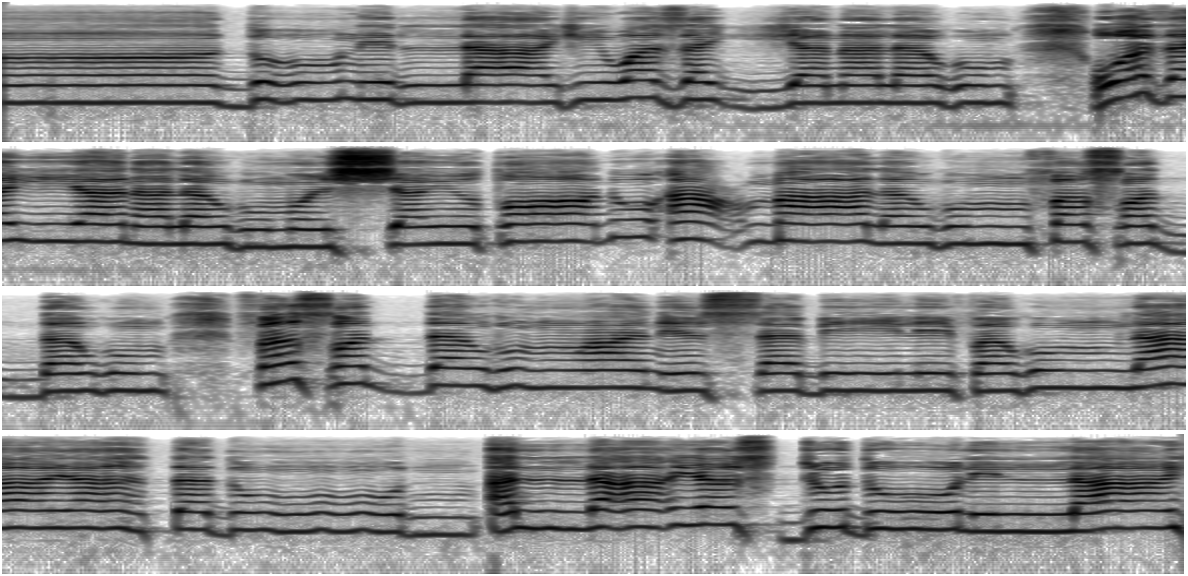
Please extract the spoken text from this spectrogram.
دون الله وزين لهم وزين لهم الشيطان أعمالهم فصدهم فصدهم عن السبيل فهم لا يهتدون ألا يسجدوا لله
